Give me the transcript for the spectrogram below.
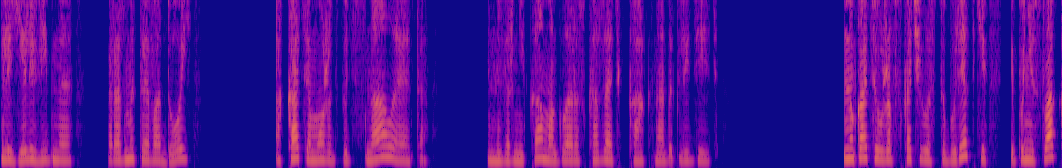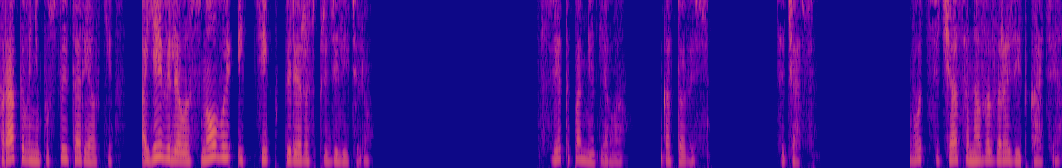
или еле видное, размытое водой. А Катя, может быть, знала это и наверняка могла рассказать, как надо глядеть. Но Катя уже вскочила с табуретки и понесла к раковине пустые тарелки — а ей велела снова идти к перераспределителю. Света помедлила, готовясь. Сейчас. Вот сейчас она возразит Кате.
